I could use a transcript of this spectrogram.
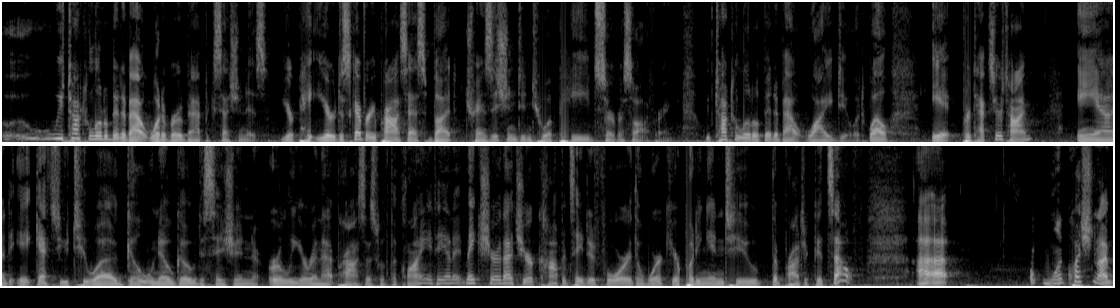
we've talked a little bit about what a road mapping session is your, pay, your discovery process, but transitioned into a paid service offering. We've talked a little bit about why do it. Well, it protects your time and it gets you to a go no go decision earlier in that process with the client and it makes sure that you're compensated for the work you're putting into the project itself. Uh, one question I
